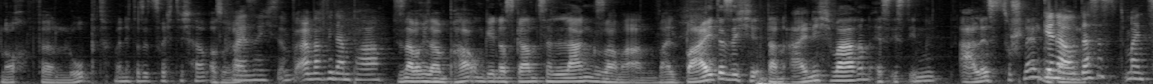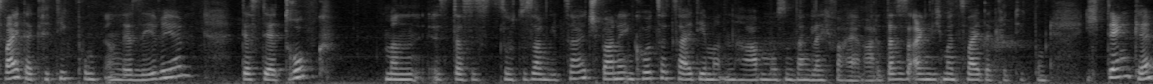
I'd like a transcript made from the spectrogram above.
noch verlobt, wenn ich das jetzt richtig habe. Also Ich ja, weiß nicht, einfach wieder ein paar. sie sind aber wieder ein Paar und gehen das Ganze langsamer an, weil beide sich dann einig waren, es ist ihnen alles zu schnell Genau, gegangen. das ist mein zweiter Kritikpunkt an der Serie, dass der Druck, man ist, dass es sozusagen die Zeitspanne in kurzer Zeit jemanden haben muss und dann gleich verheiratet. Das ist eigentlich mein zweiter Kritikpunkt. Ich denke,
